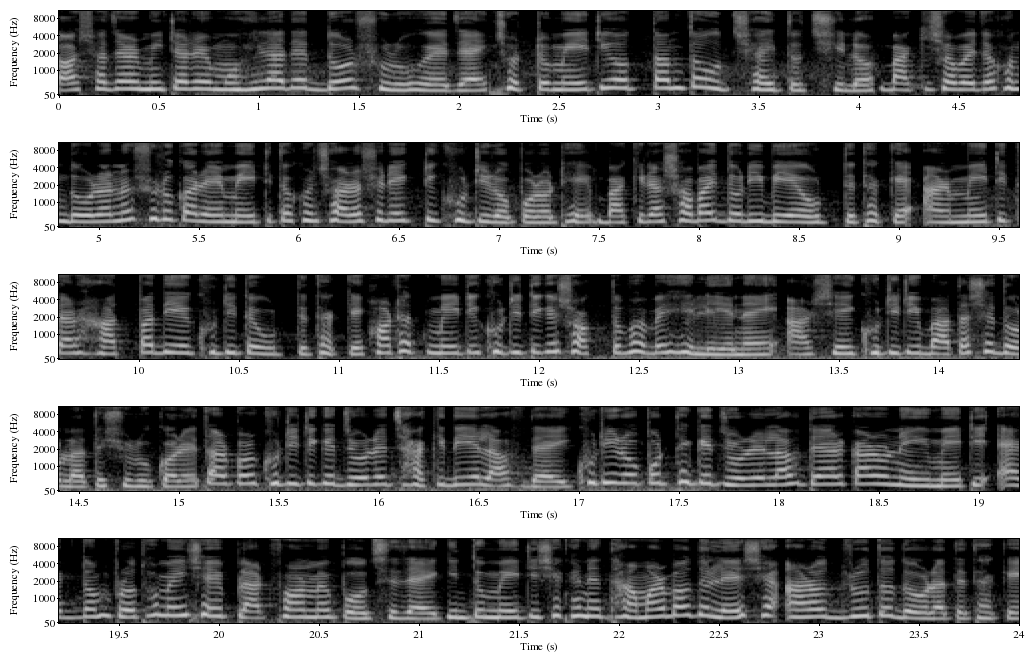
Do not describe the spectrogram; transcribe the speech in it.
দশ হাজার মিটারের মহিলাদের দৌড় শুরু হয়ে যায়। ছোট্ট মেয়েটি অত্যন্ত উৎসাহিত ছিল। বাকি সবাই যখন দৌড়ানো শুরু করে, মেয়েটি তখন সরাসরি একটি খুঁটির ওপর ওঠে। বাকিরা সবাই দড়ি বেয়ে উঠতে থাকে, আর মেয়েটি তার হাত পা দিয়ে খুঁটিতে উঠতে থাকে। হঠাৎ মেয়েটি খুঁটিটিকে শক্তভাবে হেলিয়ে নেয়, আর সেই খুঁটিটি বাতাসে দোলাতে শুরু করে। তারপর খুঁটিটিকে জোরে ঝাঁকি দিয়ে লাফ দেয়। খুঁটির ওপর থেকে জোরে লাফ দেওয়ার কারণেই মেয়েটি একদম প্রথমেই সেই প্ল্যাটফর্মে পৌঁছে যায়। কিন্তু মেয়েটি সেখানে থামার বদলে সে আরও দ্রুত দৌড়াতে থাকে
